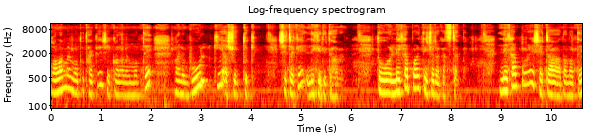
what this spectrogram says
কলামের মতো থাকে। সেই কলামের মধ্যে মানে ভুল কি আর শুদ্ধ কী, সেটাকে লিখে দিতে হবে। তো লেখার পরে তিনশো টাকা স্ট্যাম্প। লেখার পরে সেটা আদালতে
